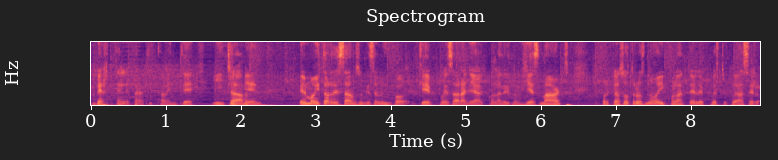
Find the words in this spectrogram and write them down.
ver tele prácticamente y Claro. también el monitor de Samsung que es el único que pues ahora ya con la tecnología smart, porque los otros no y con la tele pues tú puedes hacer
